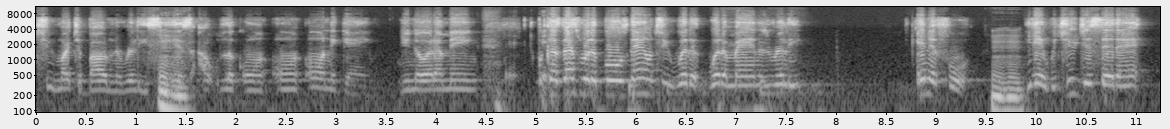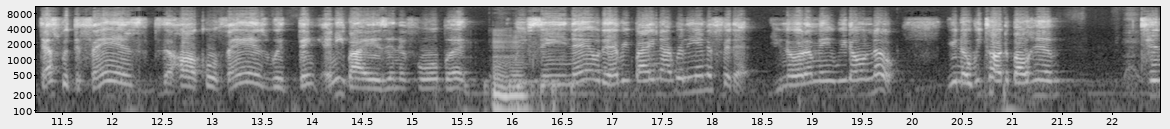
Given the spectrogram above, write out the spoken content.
too much about him to really see Mhm. his outlook on, on, on the game. You know what I mean? Because that's what it boils down to. What a, what a man is really in it for. hmm Yeah, what you just said, Ant, that's what the fans, the hardcore fans, would think anybody is in it for. But Mhm. we've seen now that everybody not really in it for that. You know what I mean? We don't know. You know, we talked about him 10,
